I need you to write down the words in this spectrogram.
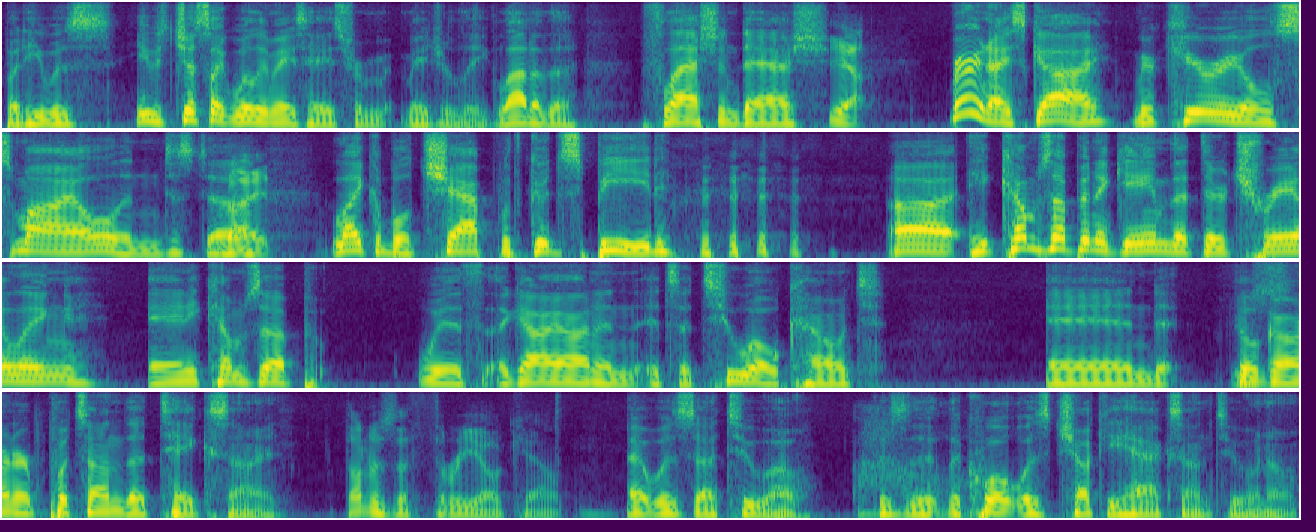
But he was he was just like Willie Mays Hayes from Major League. A lot of the flash and dash. Yeah. Very nice guy, mercurial smile, and just a Right. likable chap with good speed. uh, he comes up in a game that they're trailing, and he comes up with a guy on, and it's a 2-0 count, and Phil Yes. Garner puts on the take sign. Thought it was a 3-0 count. It was a 2-0 because the, the quote was Chucky Hacks on 2-0.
